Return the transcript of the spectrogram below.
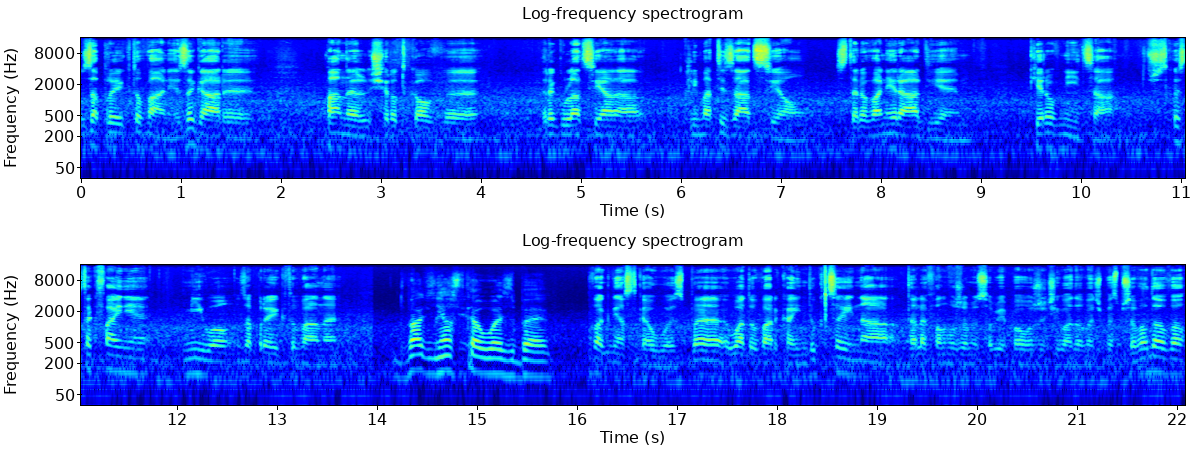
zaprojektowanie, zegary, panel środkowy, regulacja klimatyzacją, sterowanie radiem, kierownica. To wszystko jest tak fajnie, miło zaprojektowane. Dwa gniazdka USB. Dwa gniazdka USB, ładowarka indukcyjna, telefon możemy sobie położyć i ładować bezprzewodowo,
